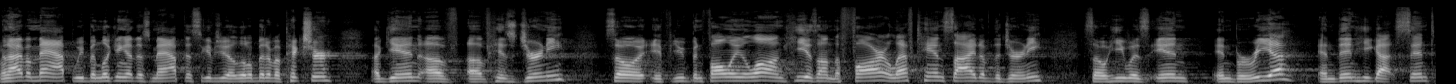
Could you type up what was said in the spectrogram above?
And I have a map. We've been looking at this map. This gives you a little bit of a picture, again, of, of his journey. So if you've been following along, he is on the far left hand side of the journey. So he was in, in Berea, and then he got sent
